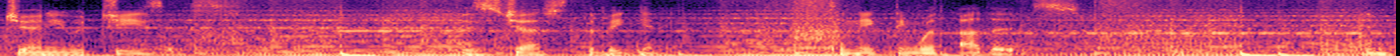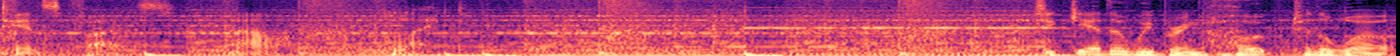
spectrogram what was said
journey with Jesus is just the beginning. Connecting with others intensifies our light. Together we bring hope to the world.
